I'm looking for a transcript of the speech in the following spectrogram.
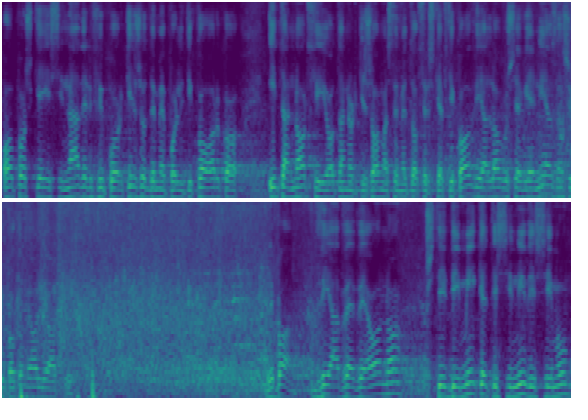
όπως και οι συνάδελφοι που ορκίζονται με πολιτικό όρκο ήταν όρθιοι όταν ορκιζόμαστε με το θρησκευτικό διαλόγους ευγενίας να σηκωθούμε όλοι όρθιοι. Λοιπόν, διαβεβαιώνω στην τιμή και τη συνείδησή μου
